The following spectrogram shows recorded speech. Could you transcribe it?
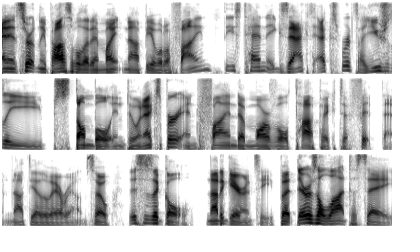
And it's certainly possible that I might not be able to find these 10 exact experts. I usually stumble into an expert and find a Marvel topic to fit them, not the other way around. So this is a goal, not a guarantee. But there's a lot to say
